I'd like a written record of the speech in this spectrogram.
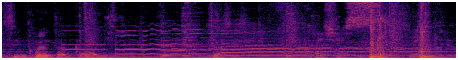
50 grados. Gracias. Gracias. Thank you.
